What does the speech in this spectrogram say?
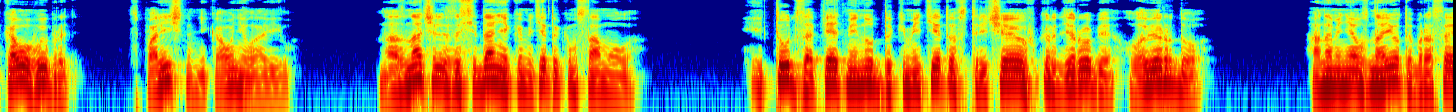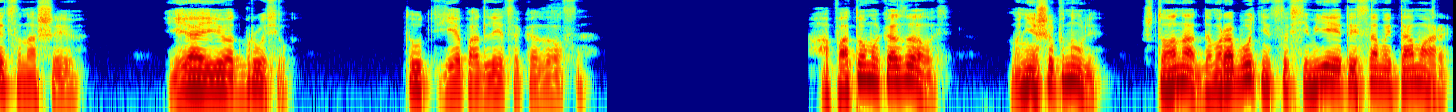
кого выбрать? С поличным никого не ловил. Назначили заседание комитета комсомола. И тут за пять минут до комитета встречаю в гардеробе Лавердо. Она меня узнает и бросается на шею. Я ее отбросил. Тут я подлец оказался. А потом оказалось, мне шепнули, что она домработница в семье этой самой Тамары.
